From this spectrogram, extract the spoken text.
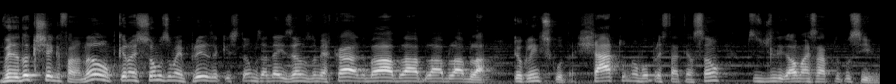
O vendedor que chega e fala, não, porque nós somos uma empresa que estamos há 10 anos no mercado, blá, blá, blá, blá, blá. O teu cliente escuta, chato, não vou prestar atenção, preciso desligar o mais rápido possível.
